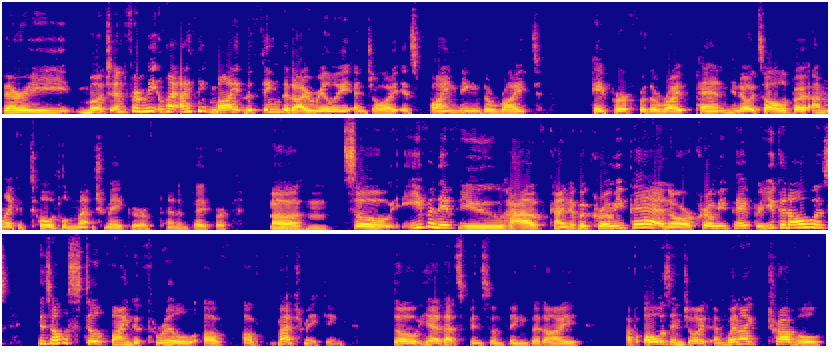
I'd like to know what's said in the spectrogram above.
very much. And for me like i think my the thing that i really enjoy is finding the right paper for the right pen. You know it's all about i'm like a total matchmaker of pen and paper. Uh, mm-hmm. so even if you have kind of a crummy pen or crummy paper you can always you can always still find a thrill of of matchmaking. So yeah that's been something that i have always enjoyed. And when i travel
